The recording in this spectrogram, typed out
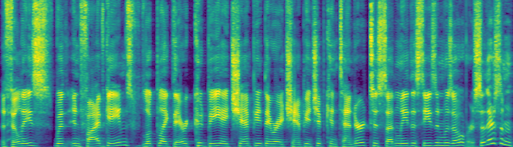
The Phillies, within five games, looked like they could be a champion. They were a championship contender. To suddenly the season was over. So there's some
